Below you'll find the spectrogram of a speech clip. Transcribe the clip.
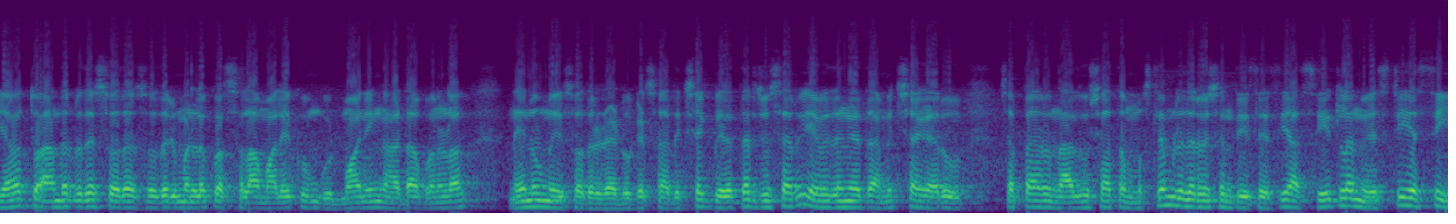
యావత్తు ఆంధ్రప్రదేశ్ సోదర సోదరి మండలకు అస్సలం అలైకుం. గుడ్ మార్నింగ్ ఆదాబ్ అనులాల్ నేను మీ సోదరుడు అడ్వకేట్ సాదిక్ షేక్ మీరందరూ చూశారు ఏ విధంగా అయితే అమిత్ షా గారు చెప్పారు నాలుగు శాతం ముస్లిం రిజర్వేషన్ తీసేసి ఆ సీట్లను ఎస్టీ ఎస్సీ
